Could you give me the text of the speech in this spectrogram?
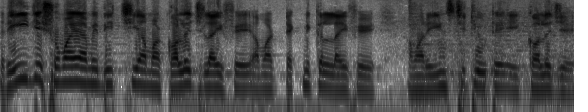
এই যে সময় আমি দিচ্ছি আমার কলেজ লাইফে আমার টেকনিক্যাল লাইফে আমার ইনস্টিটিউটে এই কলেজে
